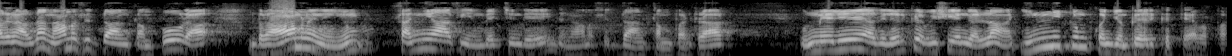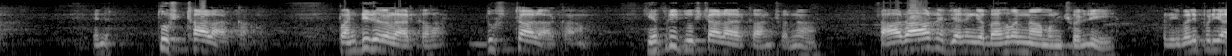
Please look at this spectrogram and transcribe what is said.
அதனால்தான் நாம சித்தாந்தம் பூரா பிராமணனையும் சந்நியாசியும் வச்சுட்டே இந்த நாம சித்தாந்தம் பண்றார். உண்மையிலேயே அதில் இருக்கிற விஷயங்கள்லாம் இன்னைக்கும் கொஞ்சம் பேருக்கு தேவைப்படும். என்ன? துஷ்டாளா இருக்கா பண்டிதர்களா இருக்கா துஷ்டாளா இருக்கா எப்படி துஷ்டாளா இருக்கான்னு சொன்னா சாதாரண ஜனங்க பகவன் நாமம் சொல்லி அதை வெளிப்படையா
